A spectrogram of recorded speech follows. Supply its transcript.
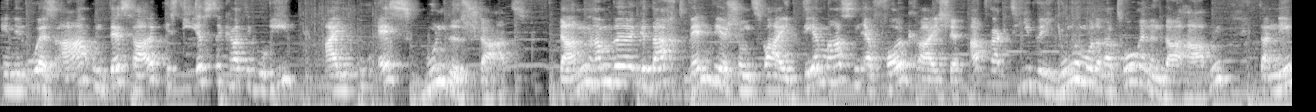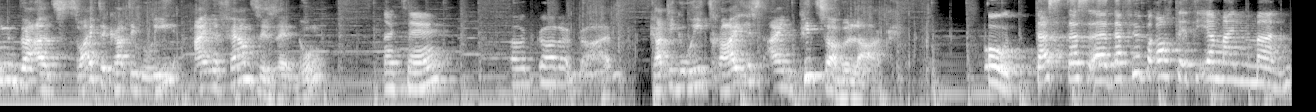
in den USA und deshalb ist die erste Kategorie ein US-Bundesstaat. Dann haben wir gedacht, wenn wir schon zwei dermaßen erfolgreiche, attraktive junge Moderatorinnen da haben, dann nehmen wir als zweite Kategorie eine Fernsehsendung. Okay. Oh Gott, oh Gott. Kategorie 3 ist ein Pizzabelag. Oh, das, das, äh, dafür brauchtet ihr meinen Mann.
